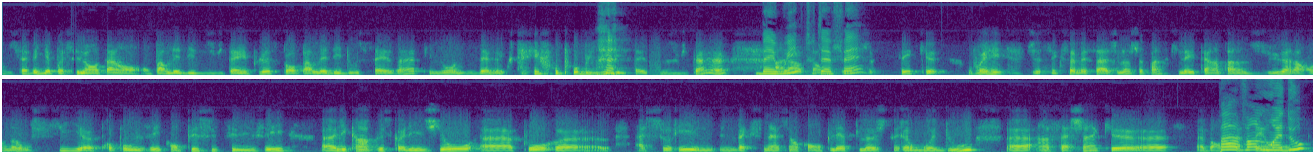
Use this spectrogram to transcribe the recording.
vous savez, il n'y a pas si longtemps, on, parlait des 18 ans et plus, puis on parlait des 12-16 ans, puis nous, on disait, ben, écoutez, il ne faut pas oublier les 16-18 ans. Hein. Ben oui, tout à fait. Je, sais que oui, je sais que ce message-là, je pense qu'il a été entendu. Alors, on a aussi proposé qu'on puisse utiliser euh, les campus collégiaux euh, pour euh, assurer une, vaccination complète, là, je dirais au mois d'août, en sachant que bon, pas avant le mois d'août?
